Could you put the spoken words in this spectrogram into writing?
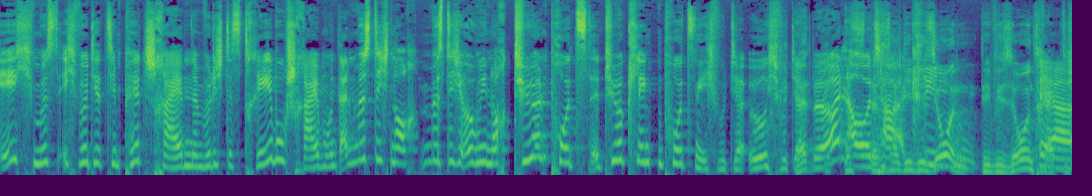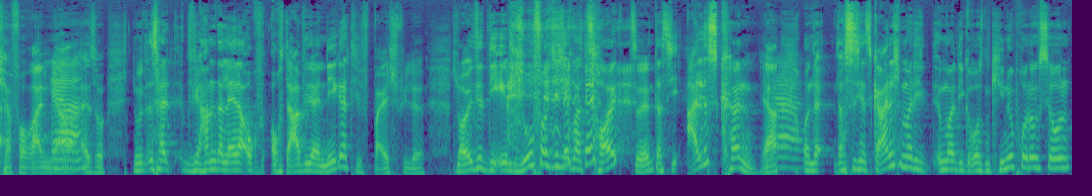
ich müsste, ich würde jetzt den Pitch schreiben, dann würde ich das Drehbuch schreiben und dann müsste ich noch, müsste ich irgendwie noch Türen putzen, äh, Türklinken putzen. Ich würde ja, irre, ich würde ja, Burnout das, das ist halt die kriegen. Vision. Die Vision treibt Ja. dich ja voran, ja. Ja. Also, nur das ist halt, wir haben da leider auch, auch da wieder Negativbeispiele. Leute, die eben so von sich überzeugt sind, dass sie alles können, ja. Ja. Und das ist jetzt gar nicht immer die, immer die großen Kinoproduktionen,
